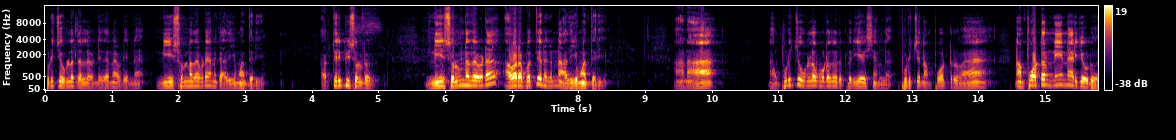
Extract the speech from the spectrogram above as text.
பிடிச்சி உள்ளே தள்ள வேண்டியதானே அப்படின்னு. நீ சொன்னதை விட எனக்கு அதிகமாக தெரியும். அவர் திருப்பி சொல்கிறது நீ சொன்னதை விட அவரை பற்றி எனக்கு இன்னும் அதிகமாக தெரியும். ஆனால் நான் பிடிச்சி உள்ளே போடுறது ஒரு பெரிய விஷயம் இல்லை. பிடிச்சி நான் போட்டுருவேன். நான் போட்டோன்னு நீ என்ன அறிக்கை விடுவ?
